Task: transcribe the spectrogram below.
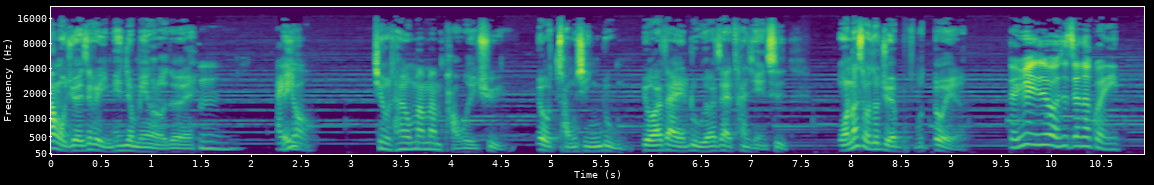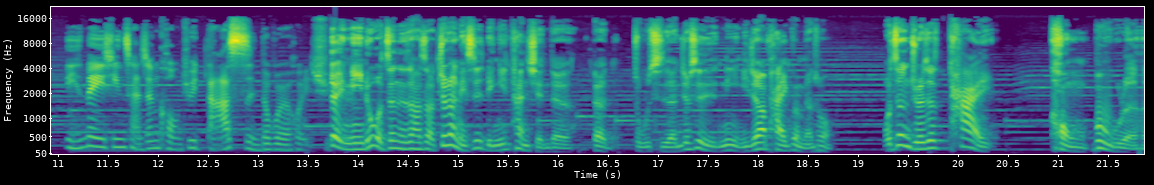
那我觉得这个影片就没有了，对不对？嗯，还诶有，结果他又慢慢跑回去，又重新录，又要再录，又要再探险一次。我那时候就觉得不对了。对，因为如果是真的鬼，你你内心产生恐惧，打死你都不会回去。对你如果真的知道，就算你是灵异探险的的主持人，就是你，你就要拍一个，没有错。我真的觉得这太恐怖了。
